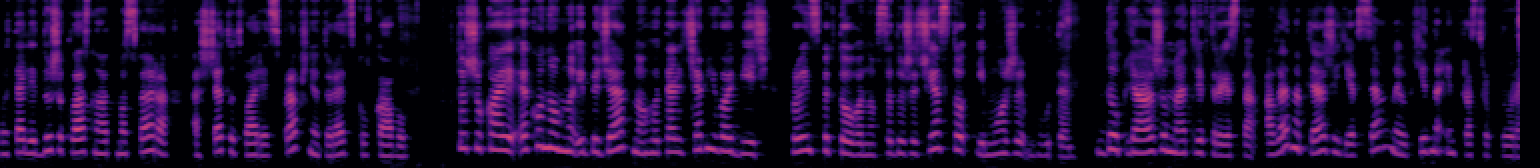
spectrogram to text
В готелі дуже класна атмосфера, а ще тут варять справжню турецьку каву. Хто шукає економно і бюджетно, готель Чем'єва Біч проінспектовано все дуже чисто і може бути. До пляжу метрів 300, але на пляжі є вся необхідна інфраструктура.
